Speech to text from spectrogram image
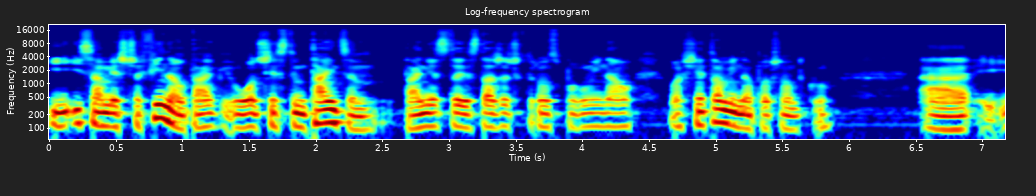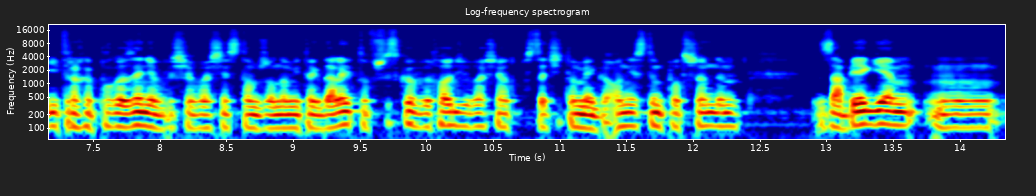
i, i sam jeszcze finał, tak, łącznie z tym tańcem. Taniec to jest ta rzecz, którą wspominał właśnie Tomi na początku. E, i, i, trochę pogodzenie się właśnie z tą żoną i tak dalej, to wszystko wychodzi właśnie od postaci Tomiego. On jest tym potrzebnym zabiegiem, mm,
